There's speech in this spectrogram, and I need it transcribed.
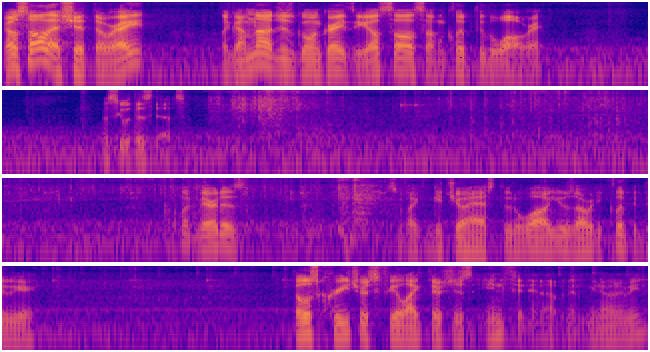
Y'all saw that shit though, right? Like, I'm not just going crazy. Y'all saw something clip through the wall, right? Let's see what this does. Look, there it is. So if I can get your ass through the wall. You was already clipping through here. Those creatures feel like there's just infinite of them. You know what I mean?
